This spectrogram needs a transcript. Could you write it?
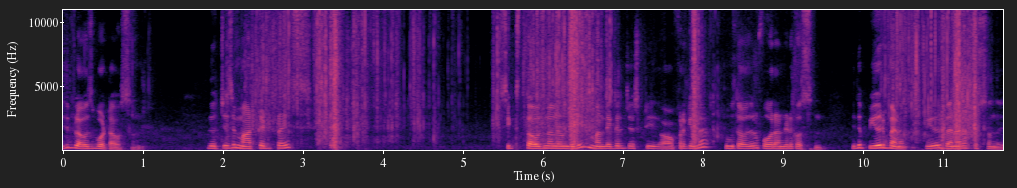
ఇది బ్లౌజ్ బొటా వస్తుంది. ఇది వచ్చేసి మార్కెట్ ప్రైస్ సిక్స్ థౌజండ్ అలా ఉండేది. మన దగ్గర జస్ట్ ఆఫర్ కింద టూ థౌజండ్ ఫోర్ హండ్రెడ్కి వస్తుంది. ఇది ప్యూర్ బెన ప్యూర్ బెనారస్ వస్తుంది.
